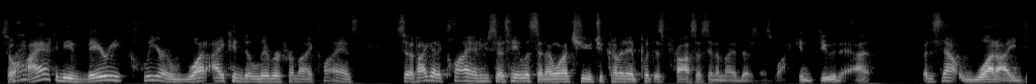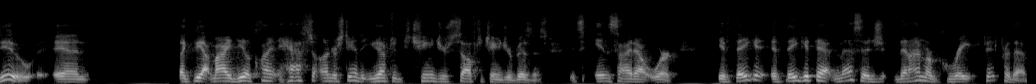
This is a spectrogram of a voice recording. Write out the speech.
So right. I have to be very clear in what I can deliver for my clients. So if I get a client who says, "Hey, listen, I want you to come in and put this process into my business," well, I can do that, but it's not what I do. And like the my ideal client has to understand that you have to change yourself to change your business. It's inside out work. If they get if they get that message then i'm a great fit for them.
